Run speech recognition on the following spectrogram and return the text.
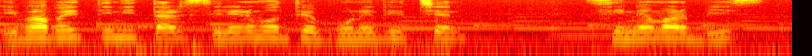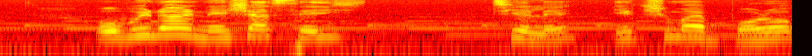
এভাবেই তিনি তার ছেলের মধ্যে বুনে দিচ্ছেন সিনেমার বীজ? অভিনয়ের নেশা সেই ছেলে একসময় বড়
